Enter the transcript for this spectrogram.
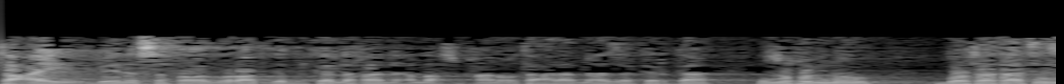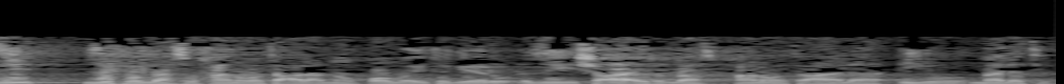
ሰዓይ ቤነ ሰፋ ወልመር ክትገብር ከለኻ ንኣ ስብሓ ወ እናዘከርካ እዚ ኩሉ ቦታታት እዚ ذክሪ ላ ስብሓ ወ ንክቆሞ እዩ ተገይሩ እዚ ሸዓኢር ላ ስብሓ ወላ እዩ ማለት እዩ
